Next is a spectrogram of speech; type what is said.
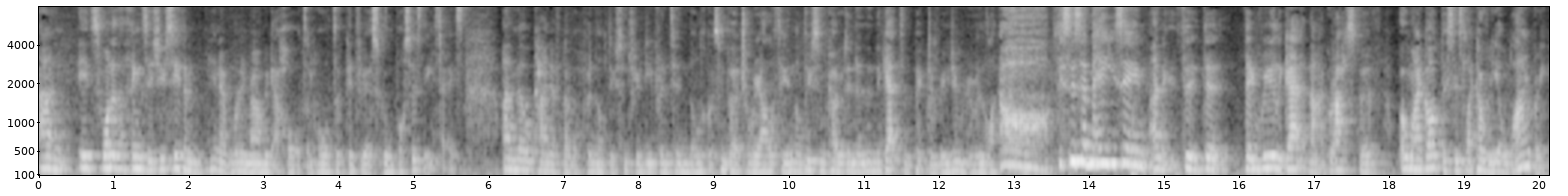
and it's one of the things is you see them, you know, running around. We get hordes and hordes of kids. We get school buses these days, and they'll kind of go up and they'll do some 3D printing. They'll look at some virtual reality and they'll do some coding, and then they get to the Picton reading room and they're like, "Oh, this is amazing!" And it, the the they really get that grasp of, "Oh my God, this is like a real library."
